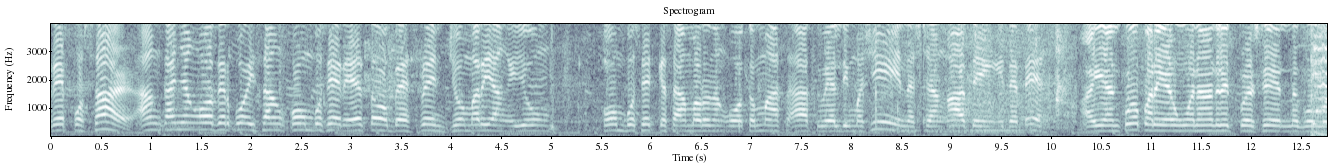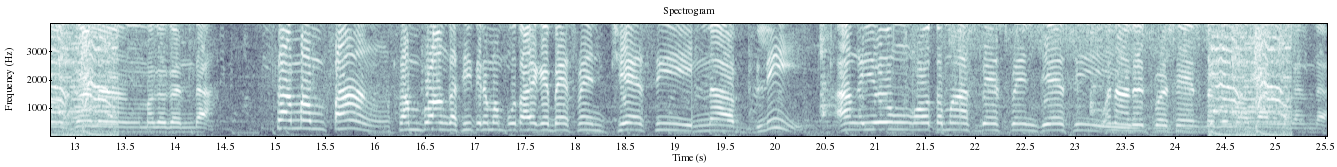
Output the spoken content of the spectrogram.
Reposar. Ang kanyang order po isang combo set. Ito, best friend Jo Marie, ang iyong combo set kasama ron ng automas at welding machine na siyang ating itetest. Ayan po, parehong 100% na gumaganang magaganda. Sa Mampang, Zamboanga City naman po tayo kay best friend Jessie Nabli. Ang iyong automas best friend Jessie, 100% na gumagana maganda.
